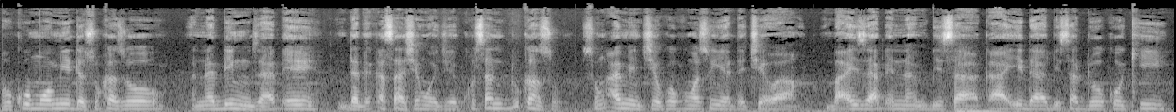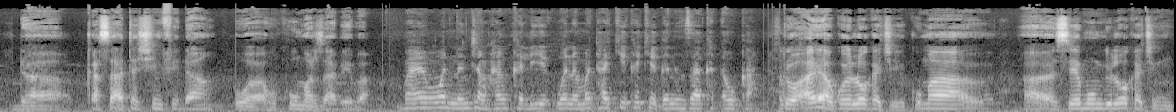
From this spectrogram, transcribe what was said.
hukumomi da suka zo na bin zaɓe daga ƙasashen waje kusan dukansu sun amince ko kuma sun yarda cewa ba a yi zaɓen nan bisa ƙa'ida bisa dokoki da ƙasa ta shimfiɗa wa hukumar zaɓe ba. Bayan wannan jan hankali wani mataki kake ganin za ka ɗauka? To ai akwai lokaci kuma uh, sai mun bi lokacin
